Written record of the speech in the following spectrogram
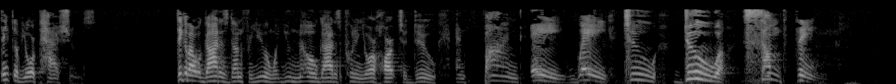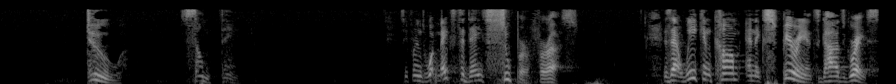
Think of your passions. Think about what God has done for you and what you know God has put in your heart to do, and find a way to do something. Do something. See, friends, what makes today super for us is that we can come and experience God's grace.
